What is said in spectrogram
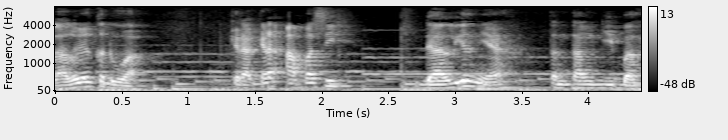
Lalu yang kedua kira-kira apa sih dalilnya tentang gibah.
